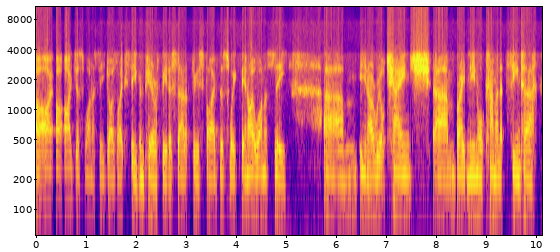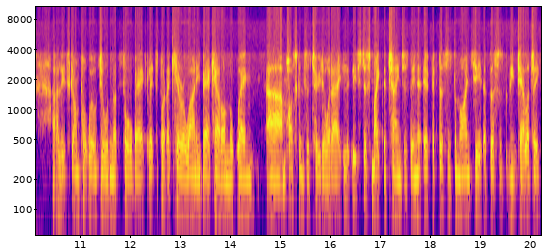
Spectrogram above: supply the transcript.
I, I, I just want to see guys like Stephen Perofeta start at first five this week. Then I want to see, um, you know, a real change. Um, Braydon Ennor come in at centre. Uh, let's go and put Will Jordan at fullback. Let's put Akira Ioane back out on the wing um, Hoskins Sotutu to eight. Let's just make the changes then. If, if this is the mindset, if this is the mentality,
